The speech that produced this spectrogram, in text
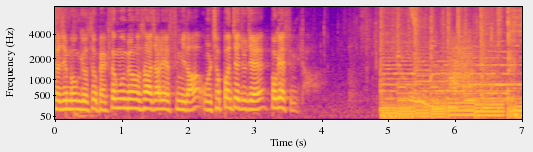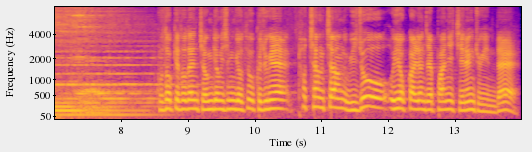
최진봉 교수, 백성문 변호사 자리했습니다. 오늘 첫 번째 주제 보겠습니다. 구속 기소된 정경심 교수 그중에 표창장 위조 의혹 관련 재판이 진행 중인데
